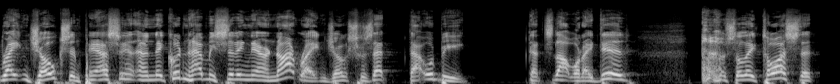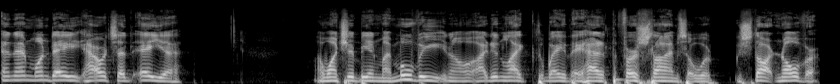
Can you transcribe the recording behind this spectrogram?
writing jokes and passing. And they couldn't have me sitting there and not writing jokes because that that would be that's not what I did. so they tossed it, and then one day Howard said, "Hey, uh, I want you to be in my movie." You know, I didn't like the way they had it the first time, so we're, we're starting over.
